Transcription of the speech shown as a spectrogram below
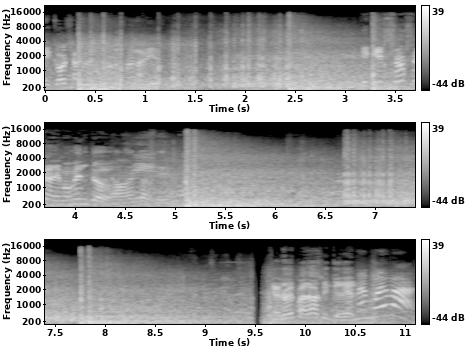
Qué cosa más sosa la vida. Que qué sosa de momento. De momento sí. Que lo he parado sin ¡No querer. me muevas!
